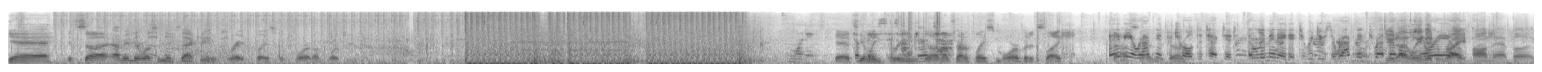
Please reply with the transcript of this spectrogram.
Yeah, it's uh, I mean, there wasn't exactly a great placement for it, unfortunately. Warning. Yeah, it's The the, only base is green under gun. I'm trying to place more, but it's like. Enemy arachnid patrol detected. Eliminate it to reduce arachnid threat Dude, I levels in landed right on that bug.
